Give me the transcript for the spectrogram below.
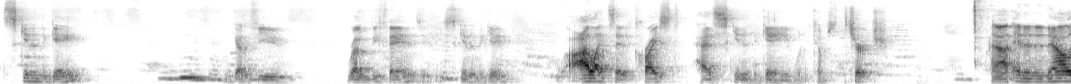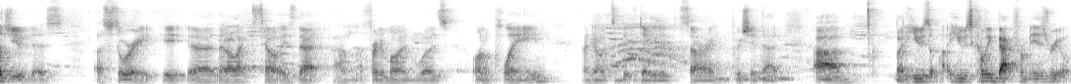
skin in the game? We got a few rugby fans, if you skin in the game. I like to say that Christ has skin in the game when it comes to the church. Uh, and an analogy of this, a story uh, that I like to tell, is that um, a friend of mine was on a plane. I know it's a bit dated. Sorry, appreciate that. Um, but he was he was coming back from Israel,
